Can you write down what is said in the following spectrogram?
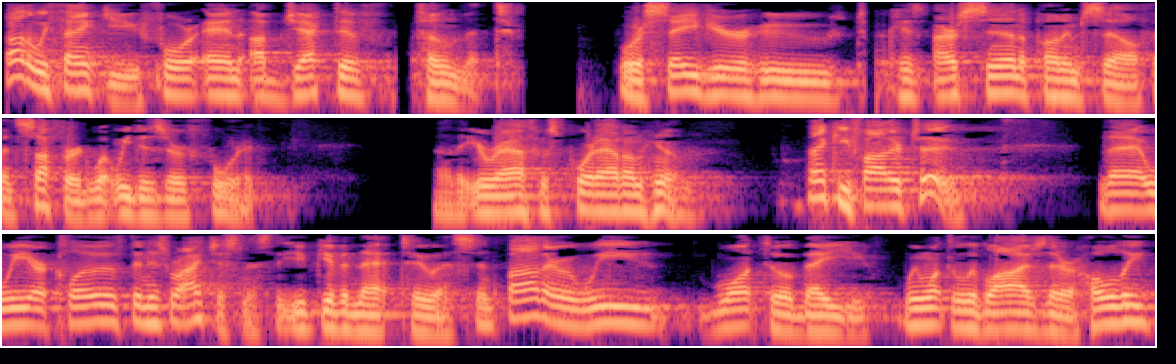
Father, we thank you for an objective atonement, for a Savior who took his, our sin upon himself and suffered what we deserve for it, uh, that your wrath was poured out on him. Thank you, Father, too, that we are clothed in his righteousness, that you've given that to us. And Father, we want to obey you. We want to live lives that are holy,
